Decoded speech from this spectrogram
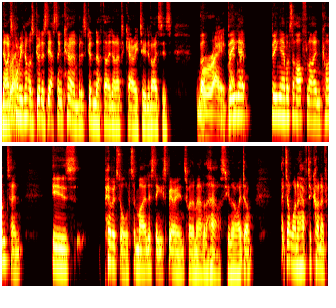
Now, it's right. probably not as good as the Astell&Kern, but it's good enough that I don't have to carry two devices. But right, being right, a, being able to offline content is pivotal to my listening experience when I'm out of the house. You know, I don't I don't want to have to kind of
